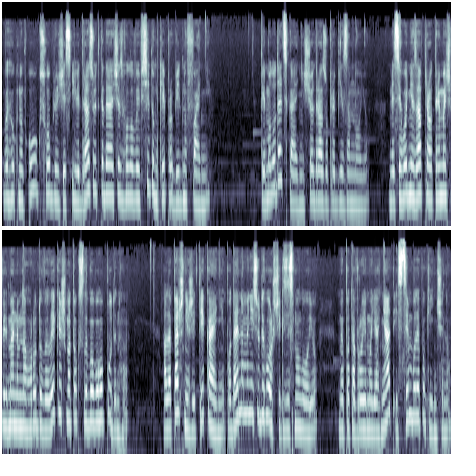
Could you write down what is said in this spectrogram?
вигукнув Оук, схоплюючись і відразу відкидаючи з голови всі думки про бідну Фанні. Ти молодець, Кайні, що одразу прибіг за мною. Не сьогодні-завтра отримаєш від мене в нагороду великий шматок сливового пудингу. Але перш ніж йти, Кайні, подай на мені сюди горщик зі смолою. Ми потавруємо ягнят, і з цим буде покінчено.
